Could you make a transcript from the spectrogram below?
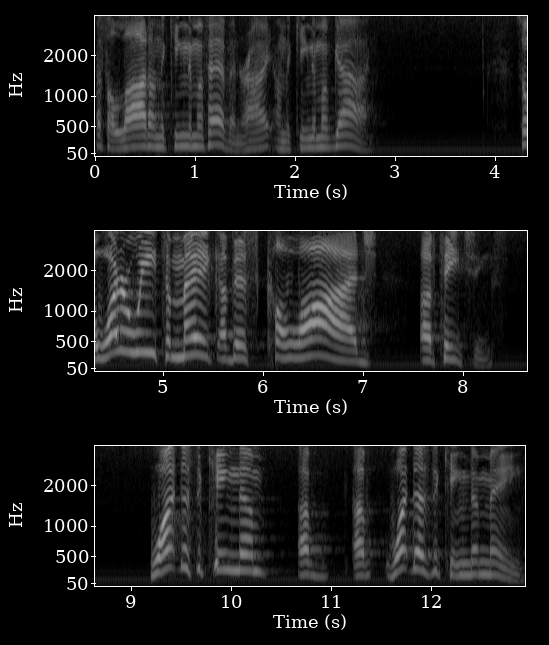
That's a lot on the kingdom of heaven, right? On the kingdom of God. So, what are we to make of this collage of teachings? What does the kingdom of, of what does the kingdom mean?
